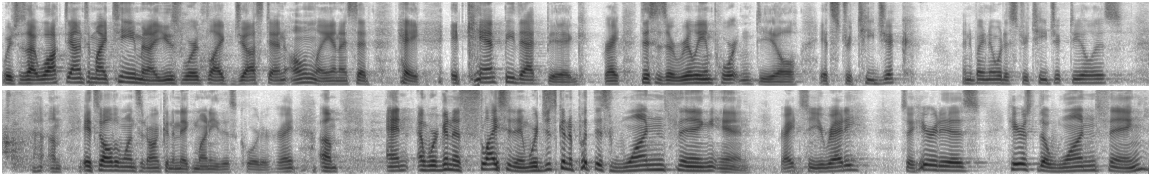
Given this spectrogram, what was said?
which is I walked down to my team and I used words like just and only. And I said, hey, it can't be that big, right? This is a really important deal. It's strategic. Anybody know what a strategic deal is? Um, it's all the ones that aren't going to make money this quarter, right? Um, and, and we're going to slice it in. We're just going to put this one thing in, right? So you ready? So here it is. Here's the one thing,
